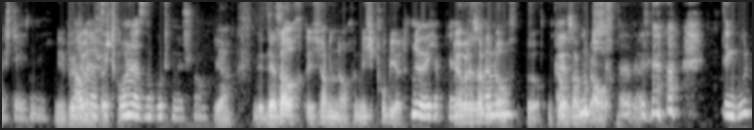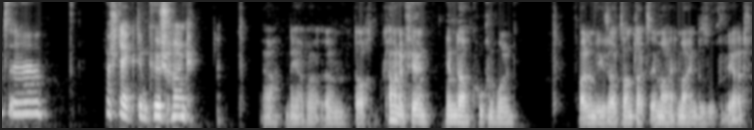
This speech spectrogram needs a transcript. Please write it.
Verstehe ich nicht. Nee, ich nicht und Zitrone ist eine gute Mischung. Ja, der sah auch, ich habe ihn auch nicht probiert. Nö, ich habe den. Ja, aber der sah gut ähm, auf. Äh, Der sah gut, auf. Äh, den gut äh, versteckt im Kühlschrank. Ja, nee, aber ähm, doch, kann man empfehlen. Hinder, Kuchen holen. Vor allem, wie gesagt, sonntags immer, immer ein Besuch wert.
